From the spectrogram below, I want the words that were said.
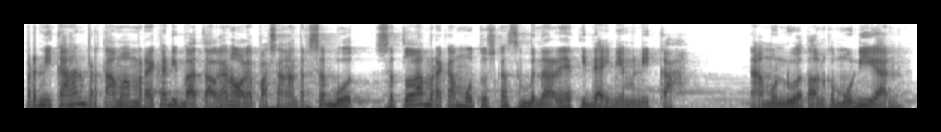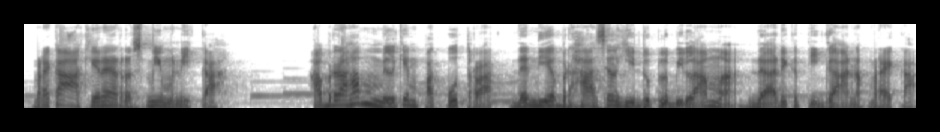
Pernikahan pertama mereka dibatalkan oleh pasangan tersebut setelah mereka memutuskan sebenarnya tidak ingin menikah. Namun dua tahun kemudian, mereka akhirnya resmi menikah. Abraham memiliki empat putra dan dia berhasil hidup lebih lama dari ketiga anak mereka.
